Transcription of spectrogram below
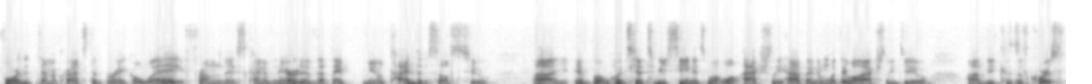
for the Democrats to break away from this kind of narrative that they you know tied themselves to. Uh, but what's yet to be seen is what will actually happen and what they will actually do, uh, because of course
